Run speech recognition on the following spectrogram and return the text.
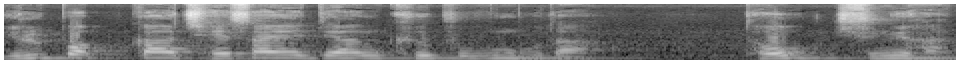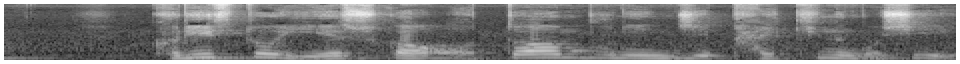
율법과 제사에 대한 그 부분보다 더욱 중요한 그리스도 예수가 어떠한 분인지 밝히는 것이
